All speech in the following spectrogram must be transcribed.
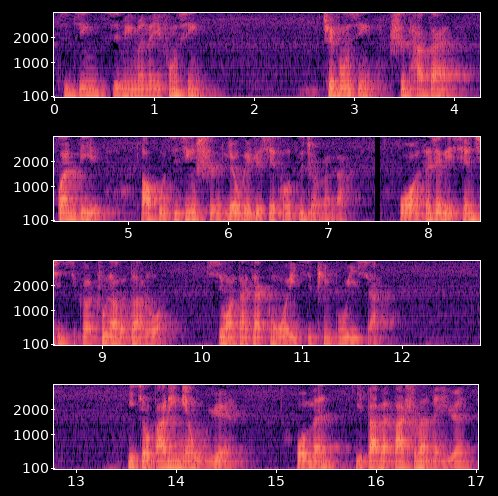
基金基民们的一封信。这封信是他在关闭老虎基金时留给这些投资者们的。我在这里选取几个重要的段落，希望大家跟我一起品读一下。一九八零年五月，我们以八百八十万美元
